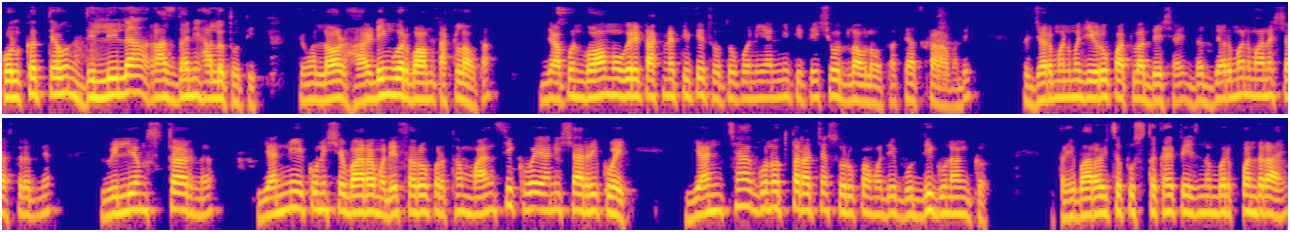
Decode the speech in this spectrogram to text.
कोलकात्याहून दिल्लीला राजधानी हालत होती. तेव्हा लॉर्ड हार्डिंगवर बॉम्ब टाकला होता. म्हणजे आपण बॉम्ब वगैरे टाकण्यात तिथेच होतो पण यांनी तिथे शोध लावला होता त्याच काळामध्ये. तर जर्मन म्हणजे युरोपातला देश आहे. द जर्मन मानसशास्त्रज्ञ विल्यम स्टर्न यांनी एकोणीसशे बारामध्ये सर्वप्रथम मानसिक वय आणि शारीरिक वय यांच्या गुणोत्तराच्या स्वरूपामध्ये बुद्धी गुणांक. आता हे बारावीचं पुस्तक आहे पेज नंबर पंधरा आहे.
